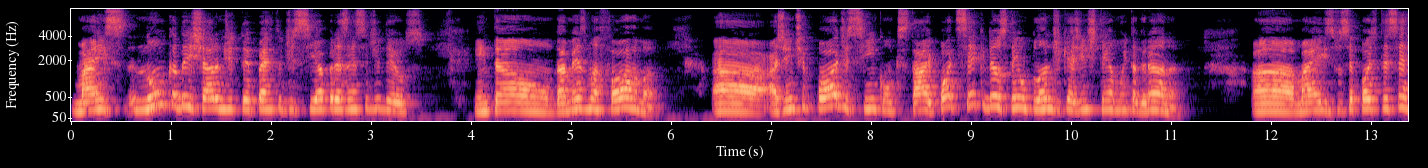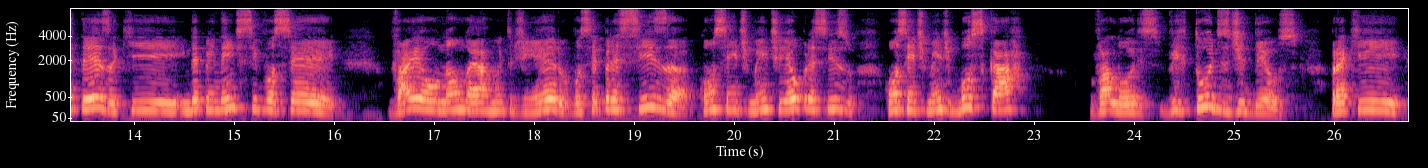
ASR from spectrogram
mas nunca deixaram de ter perto de si a presença de Deus. Então, da mesma forma, a, a gente pode sim conquistar, e pode ser que Deus tenha um plano de que a gente tenha muita grana, uh, mas você pode ter certeza que, independente se você vai ou não ganhar muito dinheiro, você precisa conscientemente, eu preciso conscientemente buscar valores, virtudes de Deus, para que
